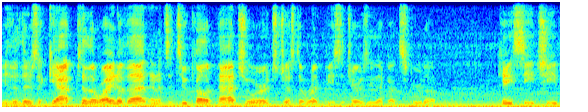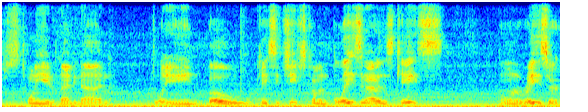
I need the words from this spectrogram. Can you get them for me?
Either there's a gap to the right of that and it's a two color patch, or it's just a red piece of jersey that got screwed up. KC Chiefs, 28 of 99. Dwayne Bowe. KC Chiefs coming blazing out of this case. Going to Razor.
